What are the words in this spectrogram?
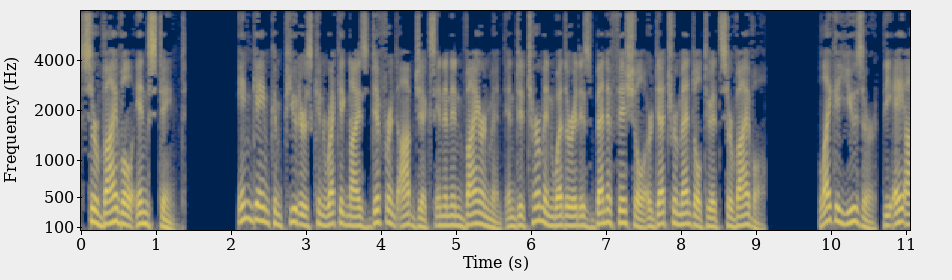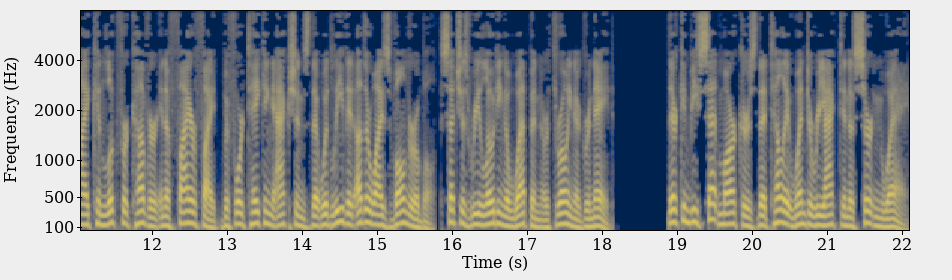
survival instinct. In-game computers can recognize different objects in an environment and determine whether it is beneficial or detrimental to its survival. Like a user, the AI can look for cover in a firefight before taking actions that would leave it otherwise vulnerable, such as reloading a weapon or throwing a grenade. There can be set markers that tell it when to react in a certain way.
